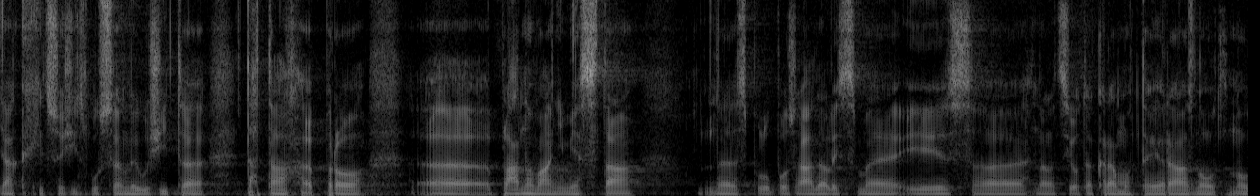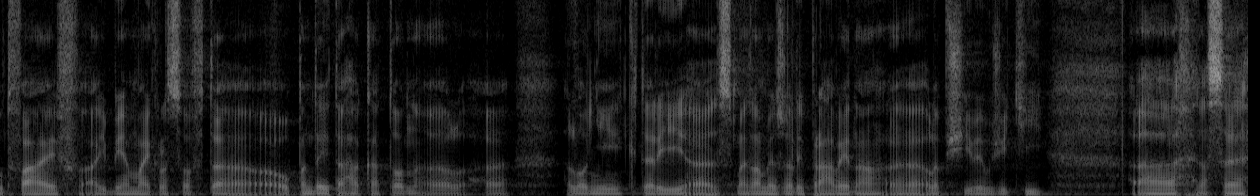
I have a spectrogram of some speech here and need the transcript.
jak chytřejším způsobem využít eh, data pro eh, plánování města. Eh, spolupořádali jsme i s nadací Otakara Moteira z Note, Note 5, IBM, Microsoft Open Data Hackathon loni, který jsme zaměřili právě na lepší využití zase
